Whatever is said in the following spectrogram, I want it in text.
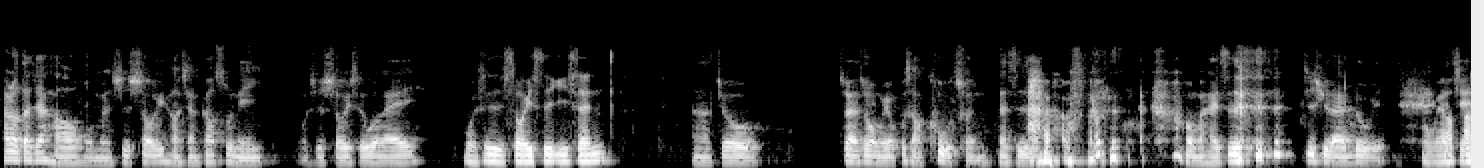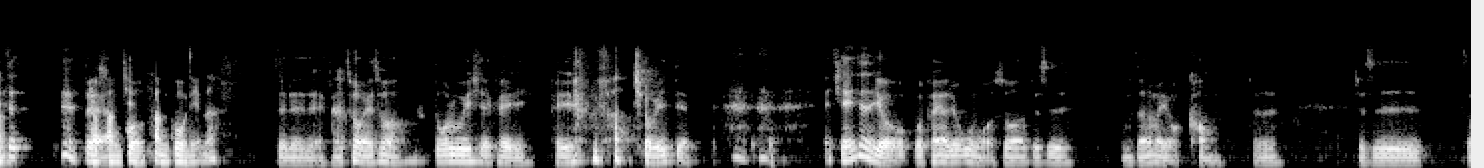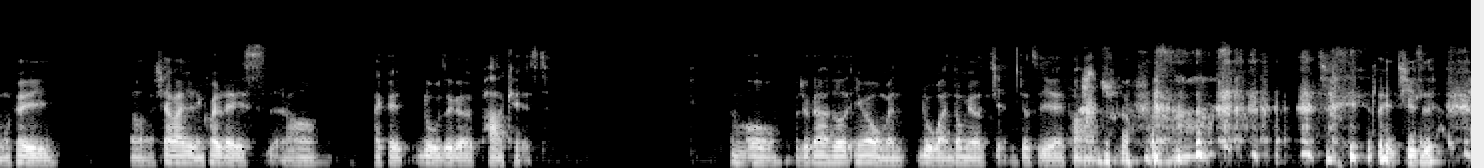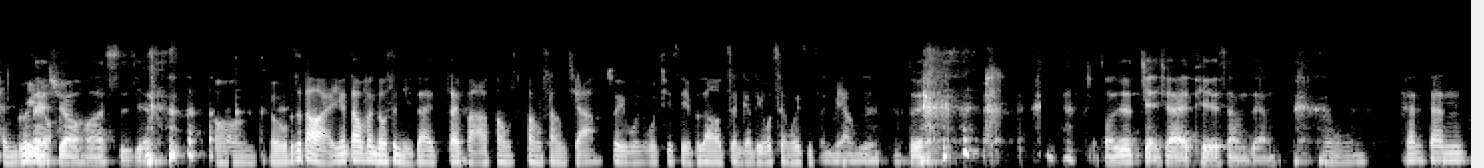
Hello，大家好，我们是兽医，好想告诉你，我是兽医师温 A，我是兽医师医生。那就虽然说我们有不少库存，但是 我们还是继续来录影。我们要放，对要放过放过年了。对对对，没错没错，多录一些可以可以 放久一点。哎，前一阵有我朋友就问我说，就是我们怎么那么有空，就是就是怎么可以呃下班就已经快累死了，然后还可以录这个 podcast。然后我就跟他说，因为我们录完都没有剪，就直接放上去 所以所以其实很贵，需要花时间。哦，我不知道哎，因为大部分都是你在在把它放放上架，所以我我其实也不知道整个流程会是怎么样子。对，总之剪下来贴上这样。嗯，但但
